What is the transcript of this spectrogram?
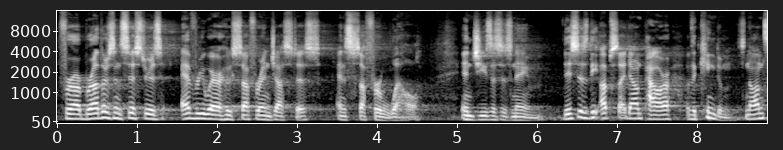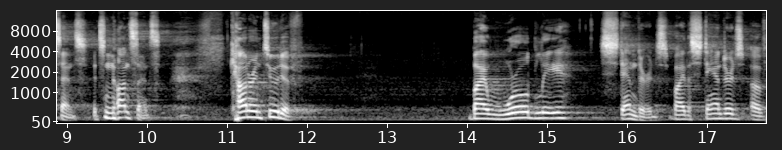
for our brothers and sisters everywhere who suffer injustice and suffer well in Jesus' name. This is the upside down power of the kingdom. It's nonsense. It's nonsense. Counterintuitive. By worldly standards, by the standards of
